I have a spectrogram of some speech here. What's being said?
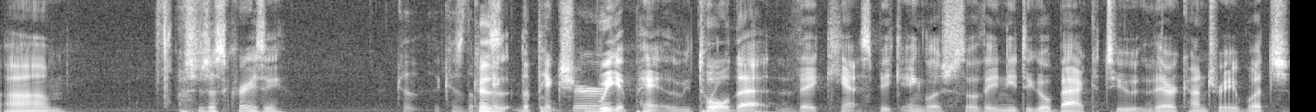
Um, which is just crazy. because the, pic- the picture We get pay- told that they can't speak English, so they need to go back to their country, which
